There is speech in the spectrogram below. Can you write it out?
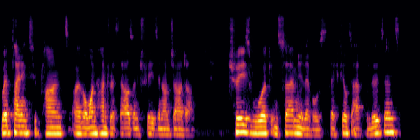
We're planning to plant over 100,000 trees in Al Jada. Trees work in so many levels. They filter out pollutants,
